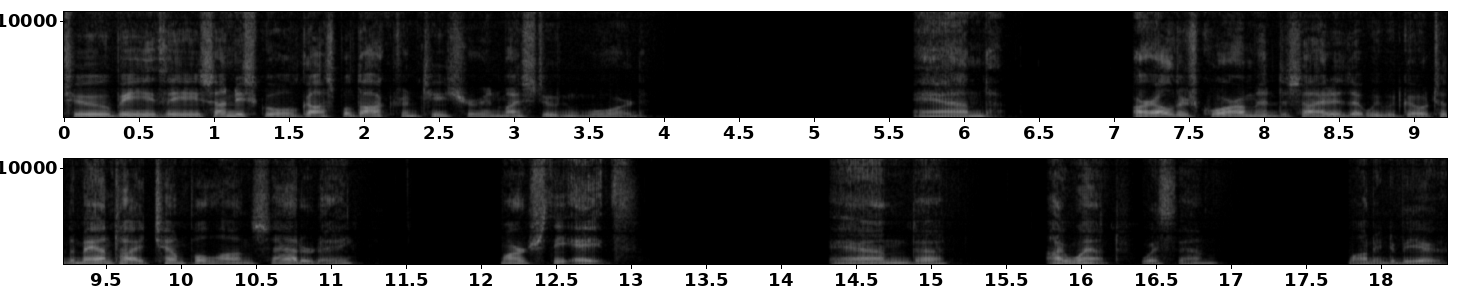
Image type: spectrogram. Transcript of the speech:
to be the Sunday school gospel doctrine teacher in my student ward. And our elders' quorum had decided that we would go to the Manti Temple on Saturday, March the 8th. And uh, I went with them, wanting to be a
